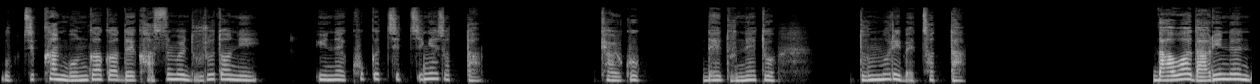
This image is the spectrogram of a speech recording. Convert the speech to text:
묵직한 뭔가가 내 가슴을 누르더니 이내 코끝이 찡해졌다. 결국 내 눈에도 눈물이 맺혔다. 나와 나리는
